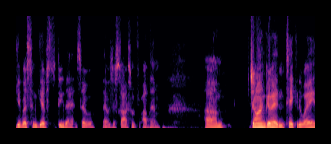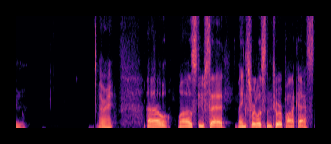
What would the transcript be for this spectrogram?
give us some gifts to do that. So that was just awesome of them. Um, John, go ahead and take it away. And All right. Oh, well, as Steve said, thanks for listening to our podcast.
